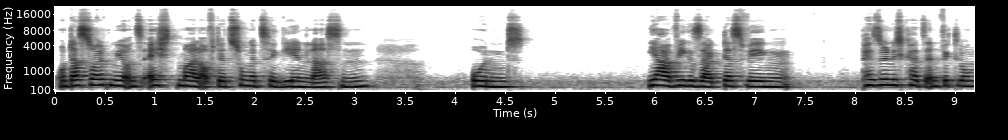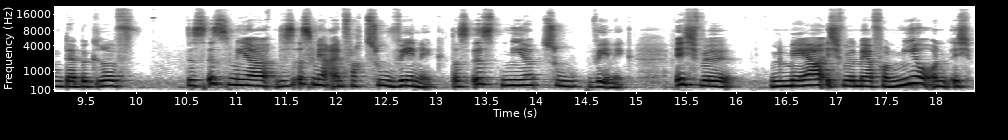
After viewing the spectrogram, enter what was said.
Und das sollten wir uns echt mal auf der Zunge zergehen lassen. Und ja, wie gesagt, deswegen Persönlichkeitsentwicklung, der Begriff, das ist mir, das ist mir einfach zu wenig. Das ist mir zu wenig. Ich will mehr, ich will mehr von mir und ich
